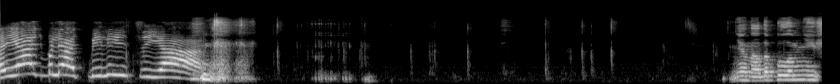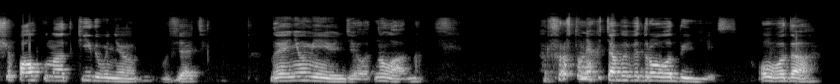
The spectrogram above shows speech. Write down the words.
Стоять, блядь, милиция! Не, надо было мне еще палку на откидывание взять. Но я не умею делать. Ну ладно. Хорошо, что у меня хотя бы ведро воды есть. О, вода.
